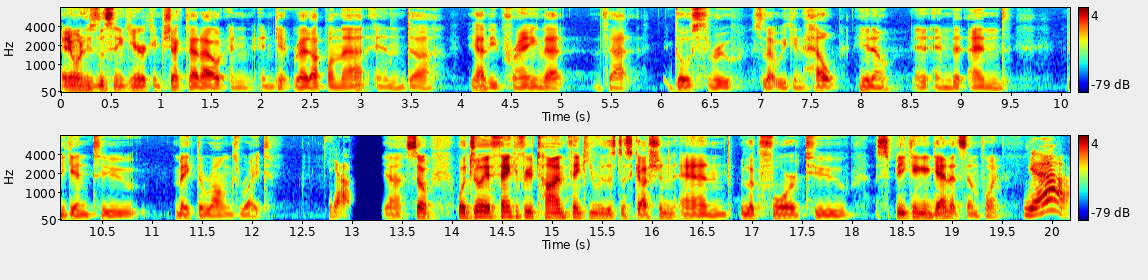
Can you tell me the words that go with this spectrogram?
anyone who's listening here can check that out and, and get read up on that and uh, yeah, be praying that that goes through so that we can help, you know, and and and begin to make the wrongs right. Yeah. Yeah. So, well, Julia, thank you for your time. Thank you for this discussion. And we look forward to speaking again at some point. Yeah,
